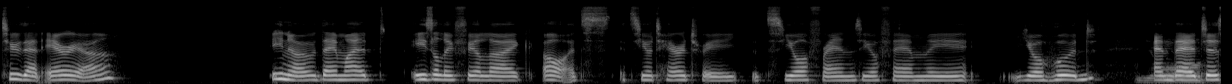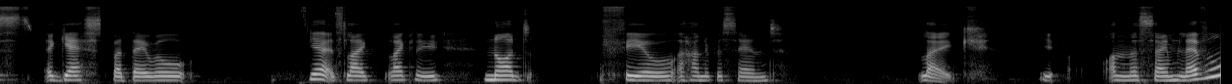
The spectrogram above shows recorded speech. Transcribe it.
to that area, you know, they might easily feel like, oh, it's it's your territory, it's your friends, your family, your hood, and they're just a guest, but they will, yeah, it's like likely not feel a hundred percent like on the same level,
